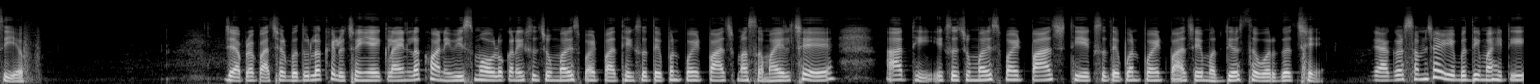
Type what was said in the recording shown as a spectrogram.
સીએફ જે આપણે પાછળ બધું લખેલું છે, અહીંયા એક લાઇન લખવાની, વીસમું અવલોકન એકસો ચુમ્માલીસ પોઈન્ટ પાંચથી એકસો ત્રેપન પોઈન્ટ પાંચમાં સમાયેલ છે. આથી એકસો ચુમ્માલીસ પોઈન્ટ પાંચથી એકસો ત્રેપન પોઈન્ટ પાંચ એ મધ્યસ્થ વર્ગ છે. જે આગળ સમજાવી એ બધી માહિતી,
